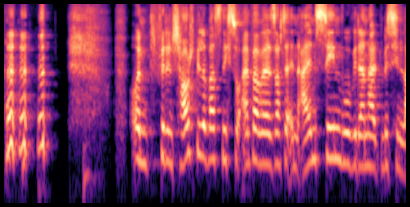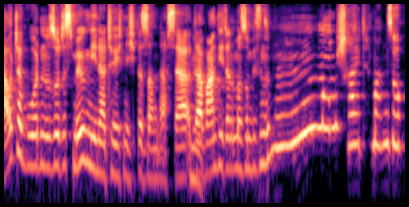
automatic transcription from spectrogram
Und für den Schauspieler war es nicht so einfach, weil er sagte, in allen Szenen, wo wir dann halt ein bisschen lauter wurden und so, das mögen die natürlich nicht besonders. Ja. ja. Da waren die dann immer so ein bisschen so, hm, warum schreit der Mann so?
